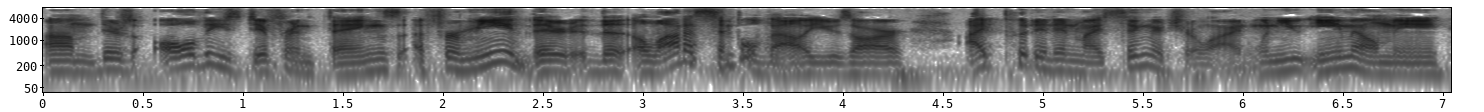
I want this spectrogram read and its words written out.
Um, there's all these different things. Uh, for me, there the, a lot of simple values are I put it in my signature line. When you email me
